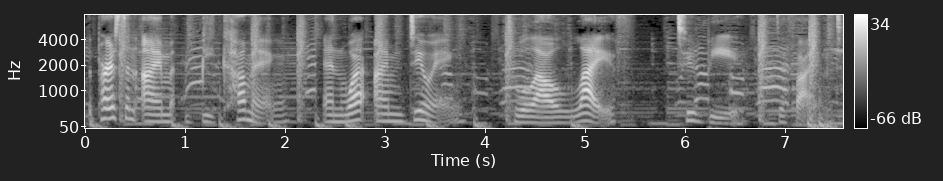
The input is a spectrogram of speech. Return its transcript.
the person I'm becoming, and what I'm doing to allow life to be defined.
